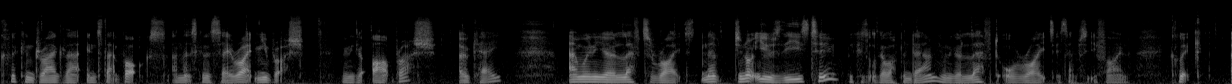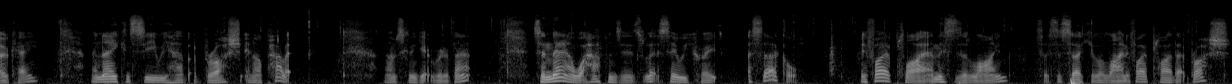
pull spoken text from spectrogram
click and drag that into that box and that's going to say, right, new brush. We're going to go art brush, OK and we're going to go left to right. Now, do not use these two because it'll go up and down. You want to go left or right, it's absolutely fine. Click OK, and now you can see we have a brush in our palette. I'm just going to get rid of that. So now what happens is, let's say we create a circle. If I apply, and this is a line, so it's a circular line, if I apply that brush,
